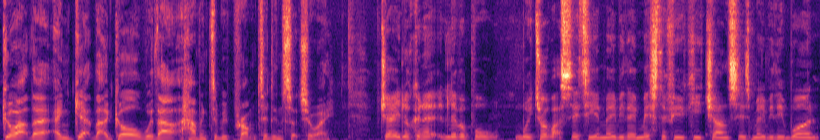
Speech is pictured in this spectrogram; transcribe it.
go out there and get that goal without having to be prompted in such a way. Jay, looking at Liverpool, we talk about City and maybe they missed a few key chances, maybe they weren't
